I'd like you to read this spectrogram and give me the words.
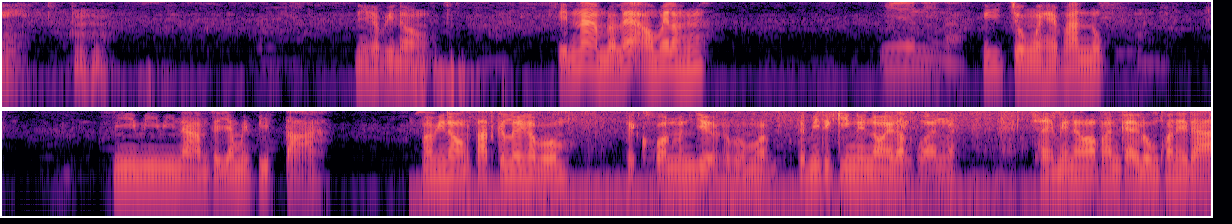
นี่นี่ครับพี่น้องเป็นน้ำแล้วแหละเอาไหมล่ะฮะมีอันนี่นะนี่จงไว้ให้พันนุกมีมีมีน้ำแต่ยังไม่ปิดตา มาพี่น้องตัดกันเลยครับผม แต่คอนมันเยอะครับผมว่าแต่มีแตะกิ่งน้อยๆใส่แล้วควันไหมใช่ไหมเนาะพันไก่ลมควันไฮดา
